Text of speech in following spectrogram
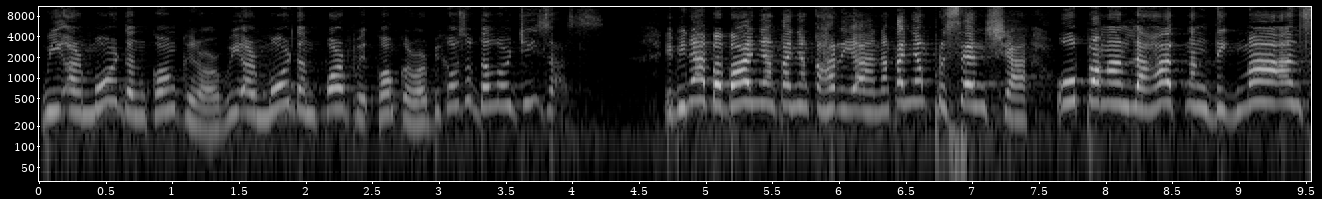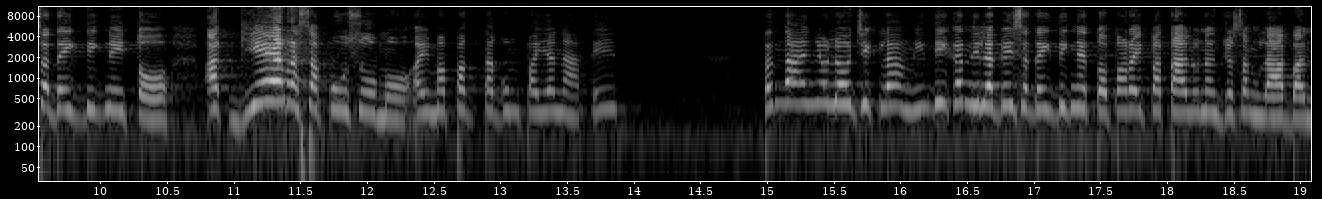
We are more than conqueror. We are more than conqueror because of the Lord Jesus. Ibinababa niya ang kanyang kaharian, ang kanyang presensya upang ang lahat ng digmaan sa daigdig na ito at gyera sa puso mo ay mapagtagumpayan natin. Tandaan nyo, logic lang. Hindi ka nilagay sa daigdig na ito para ipatalo ng Diyos ang laban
